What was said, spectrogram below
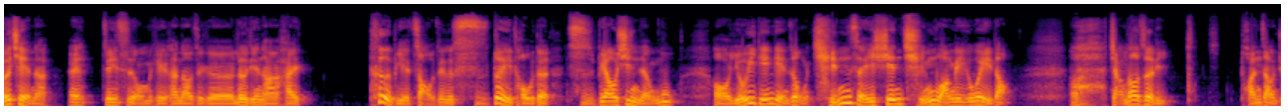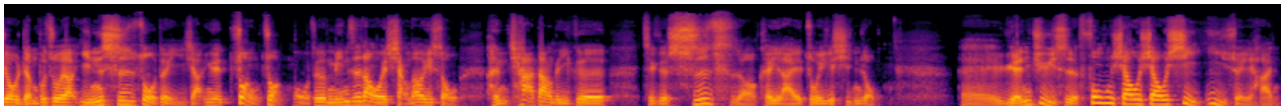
而且呢，哎，这一次我们可以看到，这个乐天堂还特别找这个死对头的指标性人物哦，有一点点这种擒贼先擒王的一个味道啊。讲到这里，团长就忍不住要吟诗作对一下，因为壮壮哦，这个名字让我想到一首很恰当的一个这个诗词哦，可以来做一个形容。呃，原句是“风萧萧兮易水寒，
